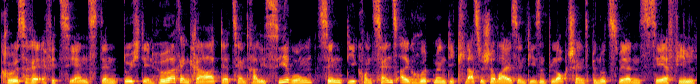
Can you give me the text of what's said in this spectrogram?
größere Effizienz. Denn durch den höheren Grad der Zentralisierung sind die Konsensalgorithmen, die klassischerweise in diesen Blockchains benutzt werden, sehr viel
